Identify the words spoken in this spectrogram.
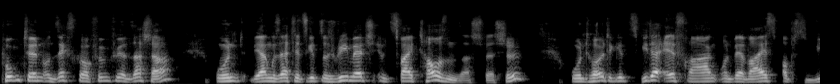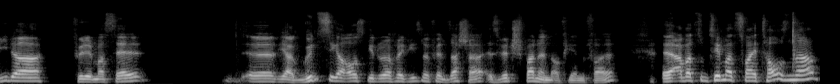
Punkten und 6,5 für Sascha. Und wir haben gesagt, jetzt gibt es das Rematch im 2000er-Special. Und heute gibt es wieder elf Fragen und wer weiß, ob es wieder für den Marcel äh, ja, günstiger ausgeht oder vielleicht diesmal für den Sascha. Es wird spannend auf jeden Fall. Äh, aber zum Thema 2000er,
